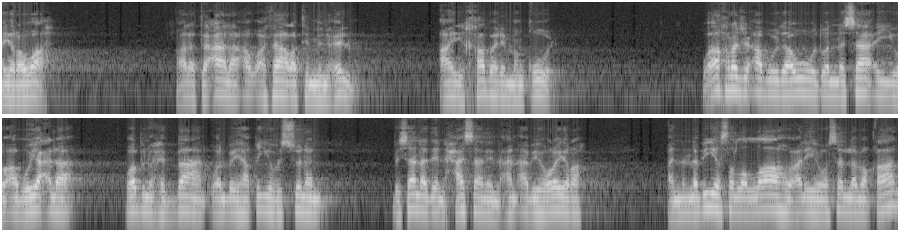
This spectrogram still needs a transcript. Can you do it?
أي رواه. قال تعالى أو أثارة من علم أي خبر منقول. وأخرج أبو داود والنسائي وأبو يعلى وابن حبان والبيهقي في السنن بسند حسن عن أبي هريرة أن النبي صلى الله عليه وسلم قال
